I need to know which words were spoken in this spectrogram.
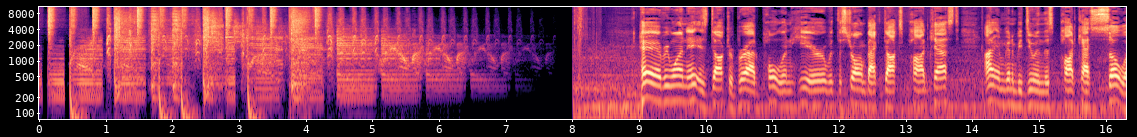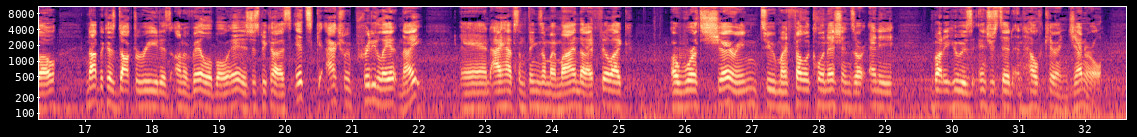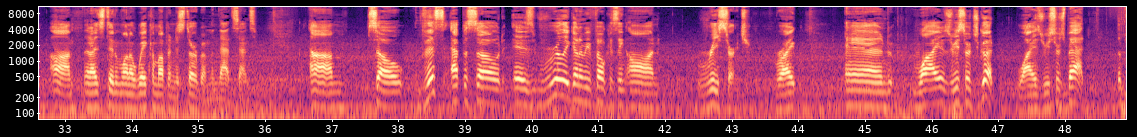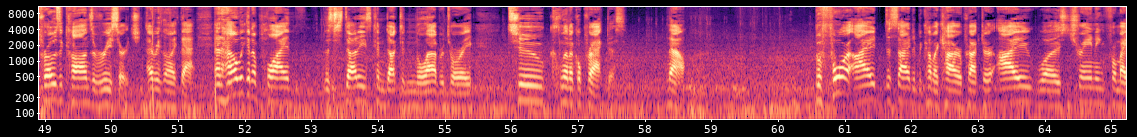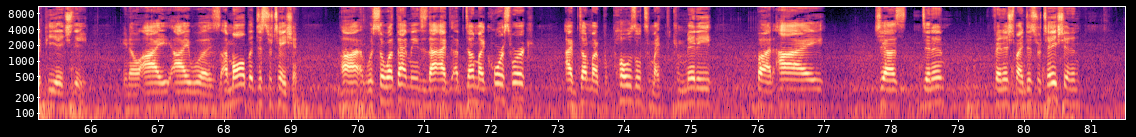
Hey everyone, it is Dr. Brad Poland here with the Strong Back Docs podcast. I am going to be doing this podcast solo, not because Dr. Reed is unavailable, it is just because it's actually pretty late at night and I have some things on my mind that I feel like are worth sharing to my fellow clinicians or anybody who is interested in healthcare in general. Um, and I just didn't want to wake them up and disturb them in that sense. Um, so, this episode is really going to be focusing on research, right? And why is research good? Why is research bad? The pros and cons of research, everything like that. And how we can apply the studies conducted in the laboratory to clinical practice. Now, before I decided to become a chiropractor, I was training for my PhD. You know, I I was I'm all but dissertation. Uh, so what that means is that I've, I've done my coursework, I've done my proposal to my committee, but I just didn't finish my dissertation.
